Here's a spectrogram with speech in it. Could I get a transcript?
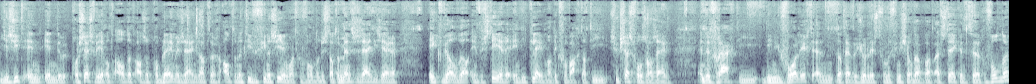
je ziet in, in de proceswereld al dat als er problemen zijn, dat er alternatieve financiering wordt gevonden. Dus dat er mensen zijn die zeggen. Ik wil wel investeren in die claim, want ik verwacht dat die succesvol zal zijn. En de vraag die, die nu voor ligt, en dat hebben journalisten van het Financieel Dagblad uitstekend eh, gevonden,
